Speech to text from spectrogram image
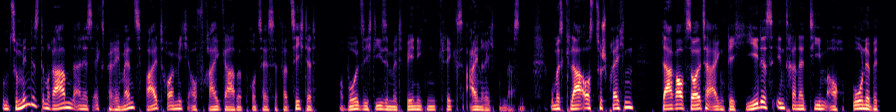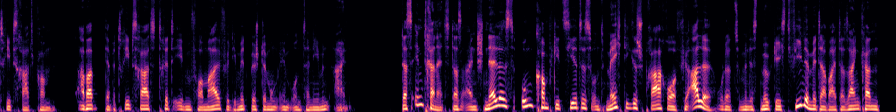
und zumindest im Rahmen eines Experiments weiträumig auf Freigabeprozesse verzichtet, obwohl sich diese mit wenigen Klicks einrichten lassen. Um es klar auszusprechen, darauf sollte eigentlich jedes Intranet-Team auch ohne Betriebsrat kommen. Aber der Betriebsrat tritt eben formal für die Mitbestimmung im Unternehmen ein. Das Intranet, das ein schnelles, unkompliziertes und mächtiges Sprachrohr für alle oder zumindest möglichst viele Mitarbeiter sein kann,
